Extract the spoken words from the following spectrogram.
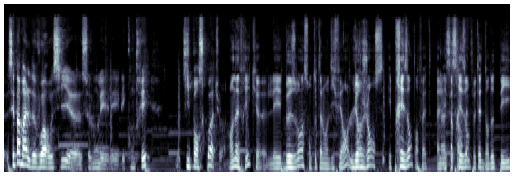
Euh, C'est pas mal de voir aussi, selon les, les- les contrées, qui pense quoi, tu vois. En Afrique, les besoins sont totalement différents. L'urgence est présente en fait. Elle Ah, n'est pas ça, en présente peut-être dans d'autres pays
